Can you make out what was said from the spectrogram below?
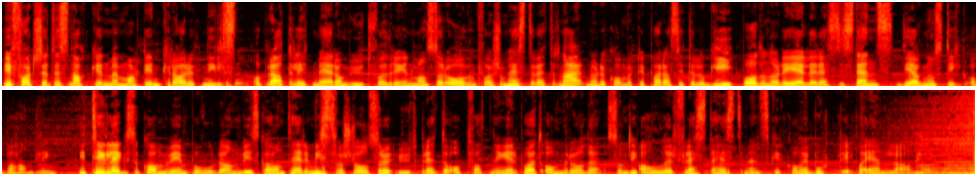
Vi fortsetter snakken med Martin Krarup Nilsen og prater litt mer om utfordringene man står overfor som hesteveterinær når det kommer til parasitologi, både når det gjelder resistens, diagnostikk og behandling. I tillegg så kommer vi inn på hvordan vi skal håndtere misforståelser og utbredte oppfatninger på et område som de aller fleste hestemennesker kommer borti på en eller annen måte.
